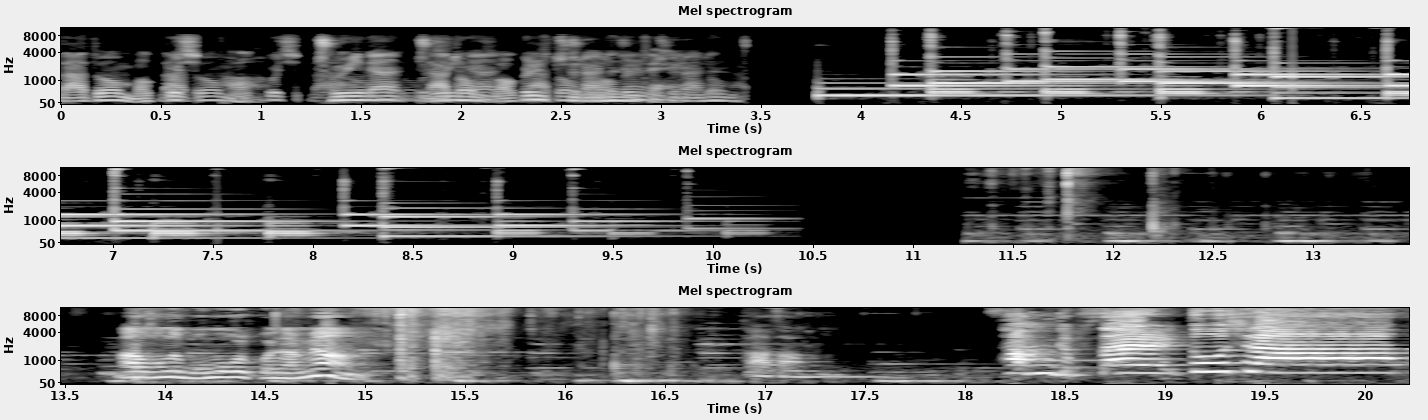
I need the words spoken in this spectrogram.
나도 먹고 나도 싶어. 먹고. 주인아, 나도 주인아, 먹을 나도 줄 먹을 아는데. 줄 아는데. 나 오늘 뭐 먹을 거냐면 짜잔 삼겹살 도시락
